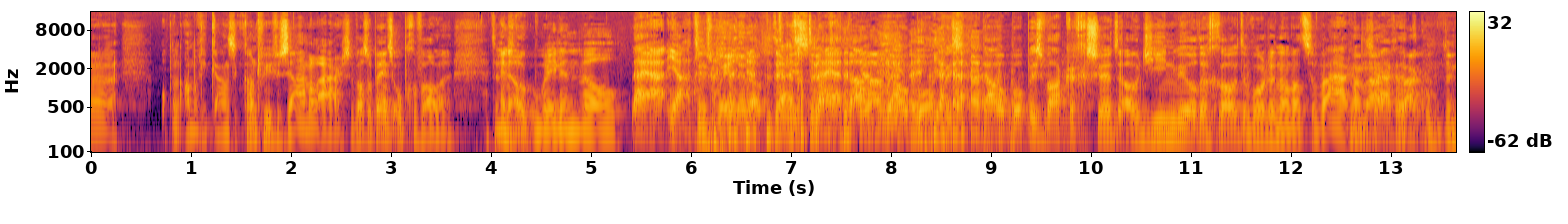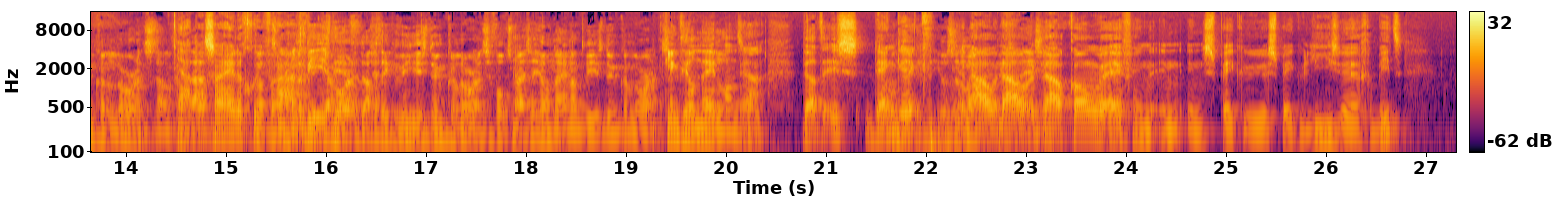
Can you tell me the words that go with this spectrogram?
op een Amerikaanse country-verzamelaar. Ze was opeens opgevallen. Toen En is ook- Waylon wel... Nou ja, ja toen is Waylon ook... Toen is, nou ja, Douwe, Bob is, Douwe Bob is wakker geschud. O'Gene wilde groter worden dan wat ze waren. Maar waar, zagen- waar komt Duncan Lawrence dan vandaan? ja, dat is een hele goede toen vraag. Wie is dit? hoorde, dacht ik, wie is Duncan Lawrence? En volgens mij zei heel Nederland, wie is Duncan Lawrence? Klinkt heel Nederlands Ja, ook. dat is denk ik. Nou, ik nou, gelezen. nou komen we even in, in, in specu, gebied.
